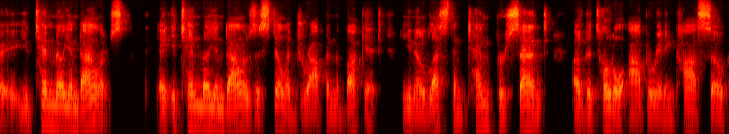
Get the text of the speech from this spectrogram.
uh, $10 million $10 million is still a drop in the bucket, you know, less than 10% of the total operating costs. So,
